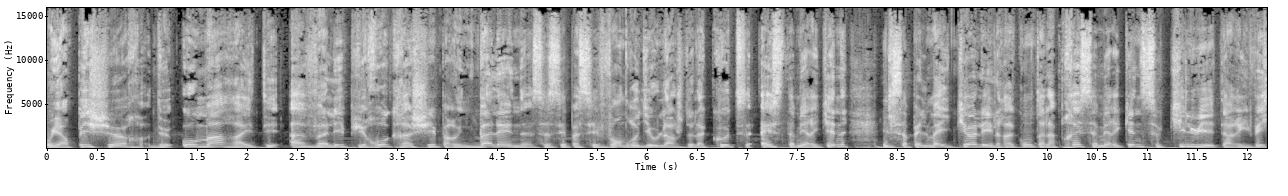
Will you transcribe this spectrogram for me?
Oui, un pêcheur de homard a été avalé puis recraché par une baleine. Ça s'est passé vendredi au large de la côte est américaine. Il s'appelle Michael et il raconte à la presse américaine ce qui lui est arrivé.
